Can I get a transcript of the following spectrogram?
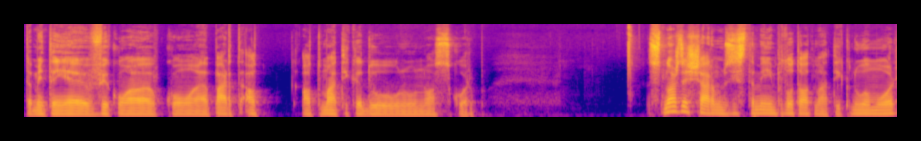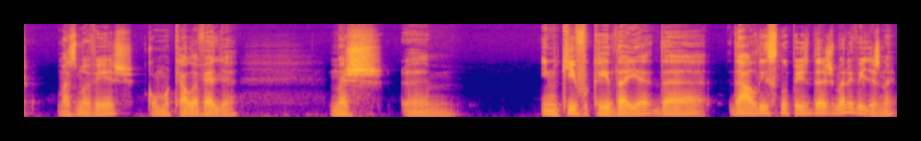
também tem a ver com a, com a parte automática do nosso corpo. Se nós deixarmos isso também em piloto automático no amor, mais uma vez, como aquela velha, mas hum, inequívoca ideia da, da Alice no País das Maravilhas, não é?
